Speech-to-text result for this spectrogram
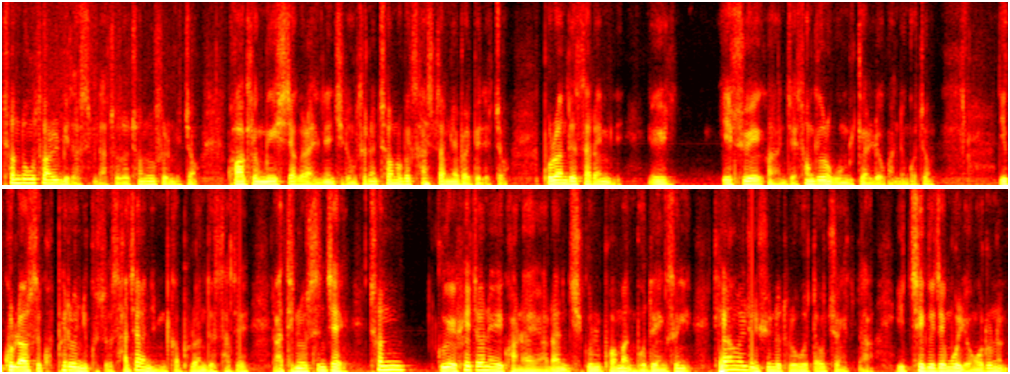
천동설을 믿었습니다. 저도 천동설을 믿죠. 과학혁명의 시작을 알리는 지동설은 1543년 발표됐죠. 폴란드 사람이 이 예수회가 이제 성경을 못 믿게 하려고 만든 거죠. 니콜라우스 코페르니쿠스 사제 아닙니까? 폴란드 사제. 라틴어로 쓴 책 천구의 회전에 관하여란 지구를 포함한 모든 행성이 태양을 중심으로 돌고 있다고 주장했습니다. 이 책의 제목을 영어로는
